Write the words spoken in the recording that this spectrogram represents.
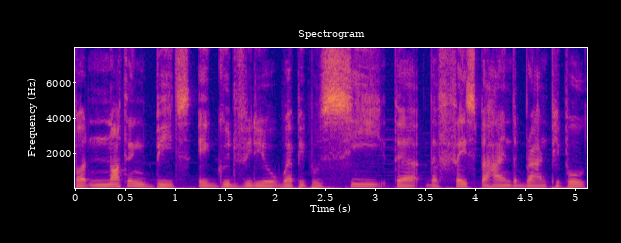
but nothing beats a good video where people see the the face behind the brand people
